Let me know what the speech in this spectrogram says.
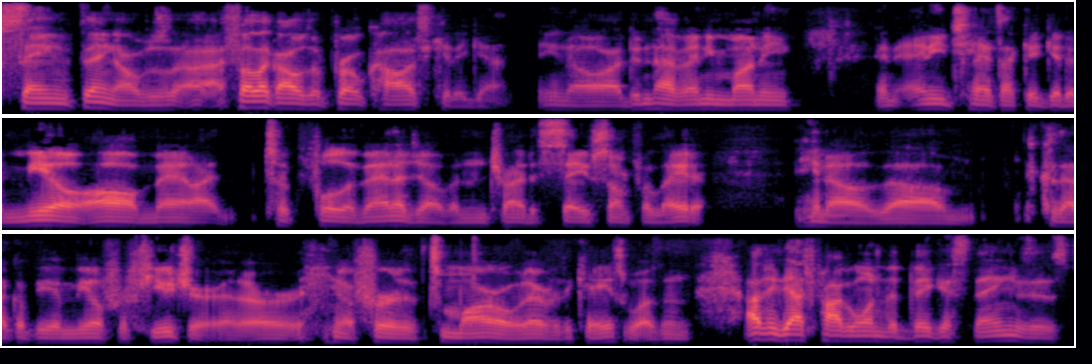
same thing. I was, I felt like I was a broke college kid again. You know, I didn't have any money, and any chance I could get a meal, oh man, I took full advantage of it and tried to save some for later. You know, because um, that could be a meal for future or you know for tomorrow, whatever the case was. And I think that's probably one of the biggest things is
